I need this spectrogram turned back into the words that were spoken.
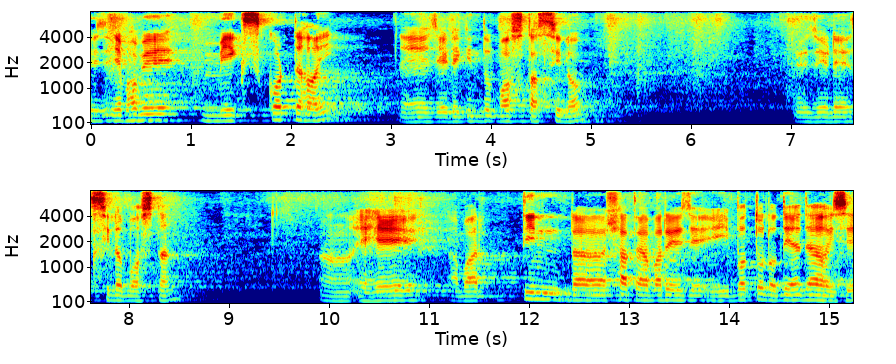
এই যে এভাবে মিক্স করতে হয়। এই যে এটা কিন্তু বস্তা ছিল। এই যে এটা ছিল বস্তা। এহে আবার তিনটা সাথে আবার এই যে এই বোতলও দিয়ে দেওয়া হয়েছে।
